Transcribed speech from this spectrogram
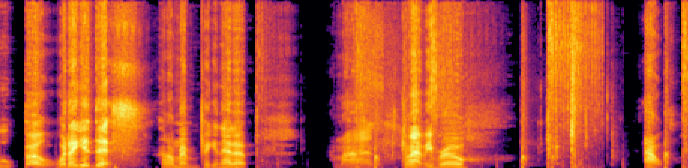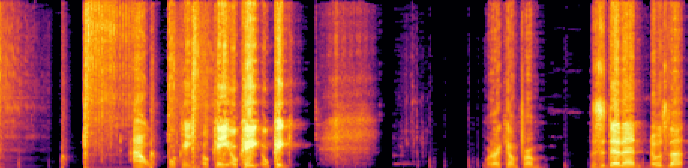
Ooh, bow. Where'd I get this? I don't remember picking that up. Come on. Come at me, bro. Ow. Ow. Okay, okay, okay, okay. Where'd I come from? This is a dead end. No, it's not.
